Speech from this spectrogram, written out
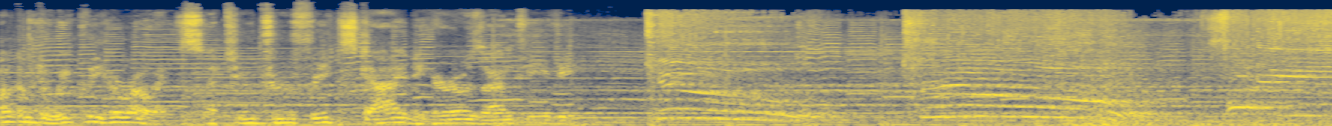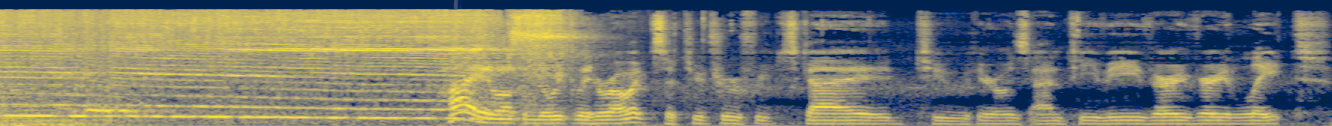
welcome to Weekly Heroics, a two true freaks guide to heroes on TV. Hi, and welcome to Weekly Heroics, a two true freaks guide to heroes on TV. Very, very late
